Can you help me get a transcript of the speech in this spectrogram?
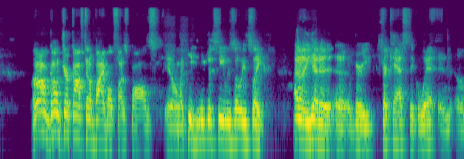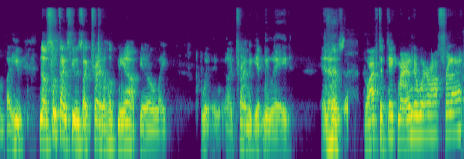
oh, go jerk off to the Bible, fuzzballs. You know, like he, he just, he was always like, I don't know. He had a, a very sarcastic wit, and um, but he no. Sometimes he was like trying to hook me up, you know, like uh, trying to get me laid, and I was like, "Do I have to take my underwear off for that?"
